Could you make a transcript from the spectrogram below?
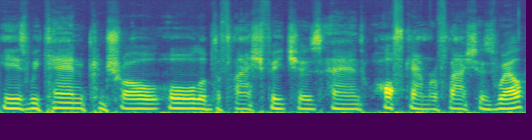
is we can control all of the flash features and off camera flash as well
